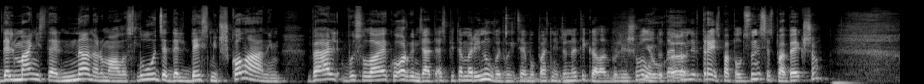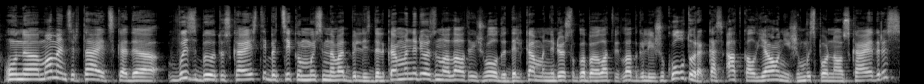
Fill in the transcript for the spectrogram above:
dēļ maņas tā ir nenormāla slūdze, dēļ desmit skolāniem vēl visu laiku organizēt. Es pēc tam arī novadlīdzību pasniedzu ne tikai latviešu valodu, tad man ir trīs papildus, un es pabeigšu. Un uh, moments ir tāds, ka uh, viss būtu skaisti, bet cik mums nav atbildījis, dēļ kā man ir jāzina latviešu valoda, dēļ kā man ir jāsaglabā latviešu kultūra, kas atkal jauniešiem vispār nav skaidrs.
